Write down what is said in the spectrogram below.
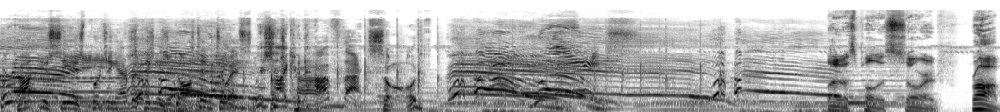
Can't you see he's putting everything he's got into it? Wish I could have that sword. Let us pull the sword from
